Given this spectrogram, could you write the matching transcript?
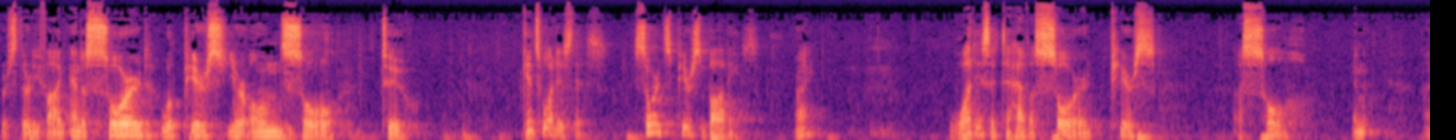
Verse 35 And a sword will pierce your own soul too. Kids, what is this? Swords pierce bodies, right? What is it to have a sword pierce a soul, a uh,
